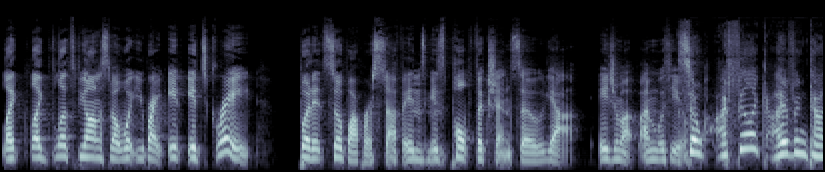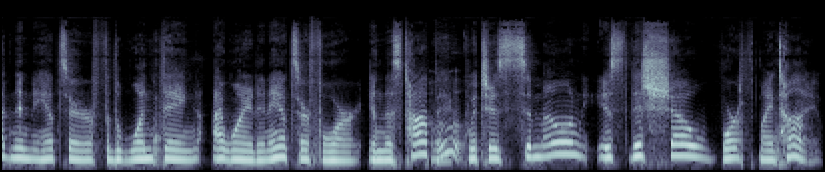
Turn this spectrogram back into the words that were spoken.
like like let's be honest about what you write. It it's great, but it's soap opera stuff. It's Mhm. it's pulp fiction. So yeah, age them up. I'm with you. So I feel like I haven't gotten an answer for the one thing I wanted an answer for in this topic, Ooh. which is Simone, is this show worth my time?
